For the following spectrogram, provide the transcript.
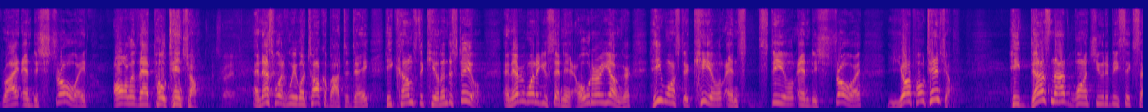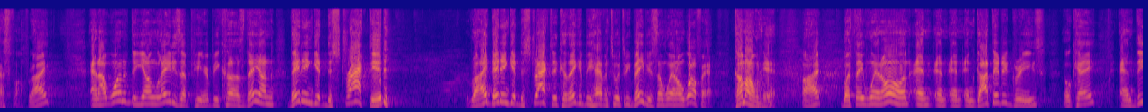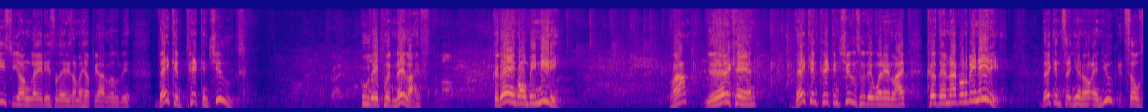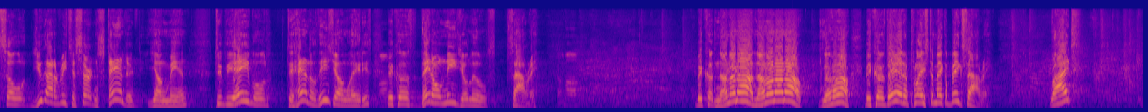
right, and destroyed all of that potential. That's right. And that's what we're going to talk about today. He comes to kill and to steal. And every one of you sitting there, older or younger, he wants to kill and steal and destroy your potential. He does not want you to be successful, right? And I wanted the young ladies up here because they, un- they didn't get distracted, right? They didn't get distracted because they could be having two or three babies somewhere on welfare. Come on here, all right? But they went on and, and, and, and got their degrees, okay? And these young ladies, ladies, I'm gonna help you out a little bit. They can pick and choose right. who they put in their life. Because they ain't gonna be needy. Well, yeah, they can. They can pick and choose who they want in life because they're not gonna be needy. They can say, you know, and you so so you got to reach a certain standard, young men, to be able to handle these young ladies because they don't need your little salary. Come on. Because no, no, no, no, no, no, no. No, no, no. Because they're in a place to make a big salary. Right?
